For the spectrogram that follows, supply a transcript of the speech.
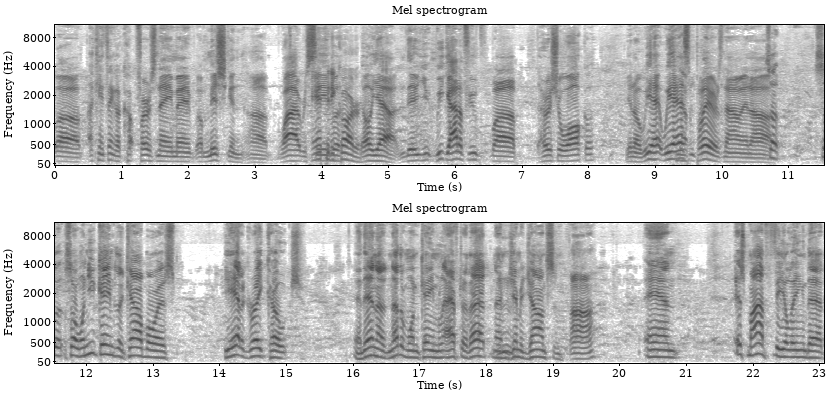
Uh, I can't think of first name, man. Uh, Michigan uh, wide receiver. Anthony Carter. Oh yeah. There you, we got a few. Uh, Herschel Walker. You know, we had we had Yep. some players now, and uh, So, so, so when you came to the Cowboys, you had a great coach, and then another one came after that named Jimmy Johnson. uh huh. And it's my feeling that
